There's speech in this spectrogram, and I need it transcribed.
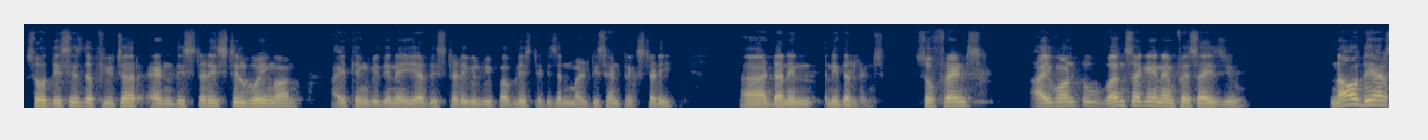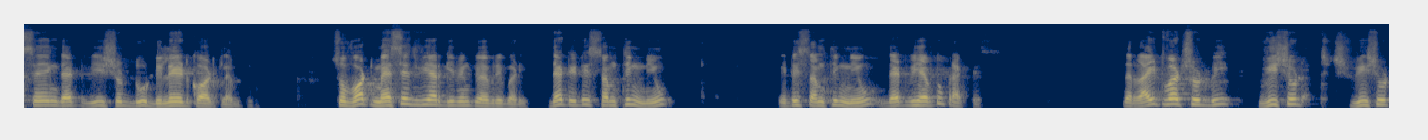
So this is the future, and this study is still going on. I think within a year, this study will be published. It is a multicentric study uh, done in Netherlands. So friends, I want to once again emphasize you. Now they are saying that we should do delayed cord clamping. So what message we are giving to everybody? That it is something new. It is something new that we have to practice. The right word should be we should we should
